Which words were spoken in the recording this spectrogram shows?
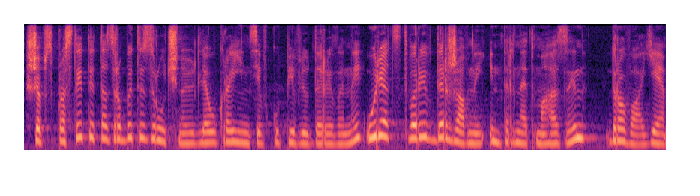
Щоб спростити та зробити зручною для українців купівлю деревини, уряд створив державний інтернет-магазин Дрова є.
